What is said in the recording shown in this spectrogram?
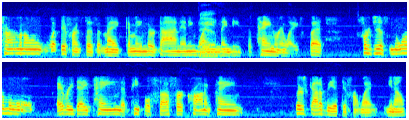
terminal, what difference does it make? I mean, they're dying anyway, Yeah. and they need the pain relief. But for just normal everyday pain that people suffer, chronic pain, there's got to be a different way, you know.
